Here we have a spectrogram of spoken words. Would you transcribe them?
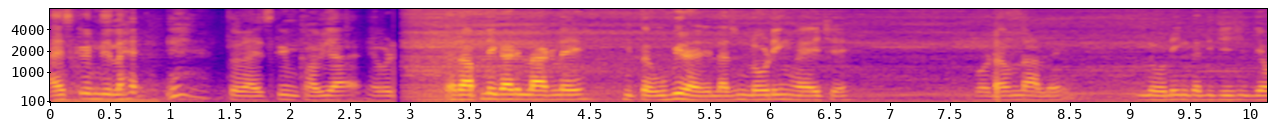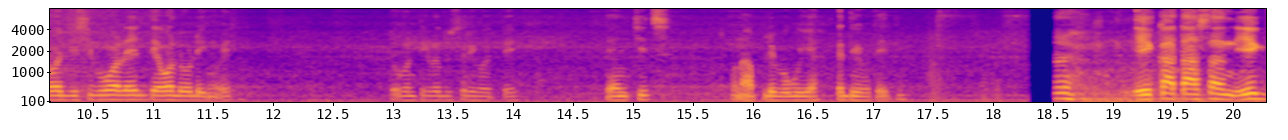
आईस्क्रीम दिलाय. तर आईस्क्रीम खाऊया एवढं. तर आपली गाडी लागले इथं उभी राहिलेली अजून लोडिंग व्हायचे. गोडाऊनला आलोय. लोडिंग कधी जेशी जेव्हा जे सी बीवाला येईल तेव्हा लोडिंग होईल. तो पण तिकडे दुसरी होते. त्यांचीच. पण आपली बघूया कधी होते ती. तर एका तासान एक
